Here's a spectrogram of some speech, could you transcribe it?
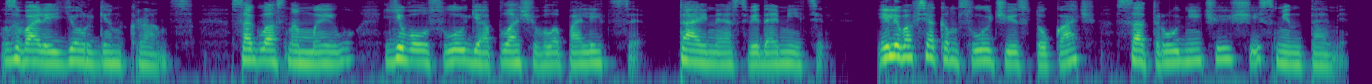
звали Йорген Кранц. Согласно мейлу, его услуги оплачивала полиция, тайный осведомитель или, во всяком случае, стукач, сотрудничающий с ментами.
